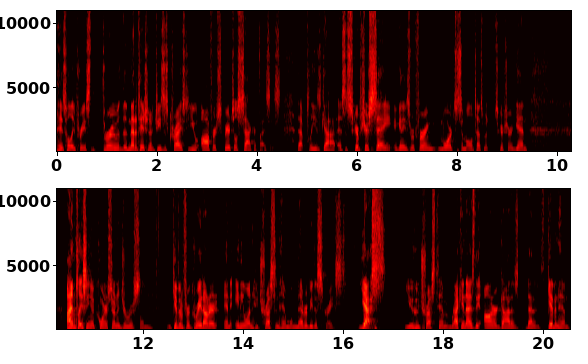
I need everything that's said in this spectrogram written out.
his holy priest. Through the meditation of Jesus Christ, you offer spiritual sacrifices that please God. As the scriptures say, again, he's referring more to some Old Testament scripture again. I'm placing a cornerstone in Jerusalem, given for great honor, and anyone who trusts in him will never be disgraced. Yes, you who trust him recognize the honor God has, that has given him.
